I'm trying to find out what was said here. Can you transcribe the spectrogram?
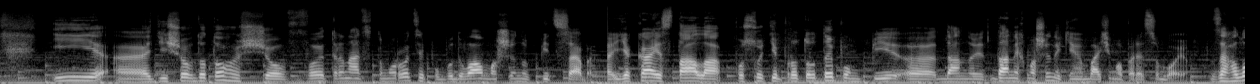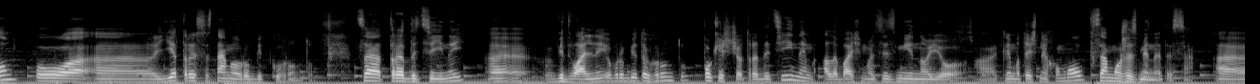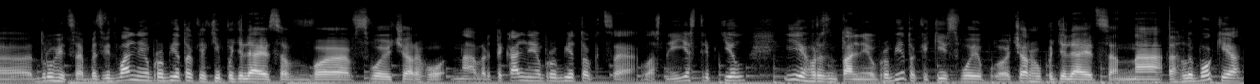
і е, дійшов до того, що в 2013 році побудував машину під себе, яка і стала по суті прототипом пі, е, даної, даних машин, які ми бачимо перед собою. Загалом по, е, є три системи обробітку ґрунту. Це традиційний е, відвальний обробіток ґрунту, поки що традиційним, але бачимо зі зміною е, кліматичних умов все може змінитися. Е, Другий це безвідвальний обробіток, який поділяється в, в свою чергу на вертикальний обробіток. Це власне і є стріптіл, і горизонтальний обробіток, який в свою чергу поділяється на глибокий е,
